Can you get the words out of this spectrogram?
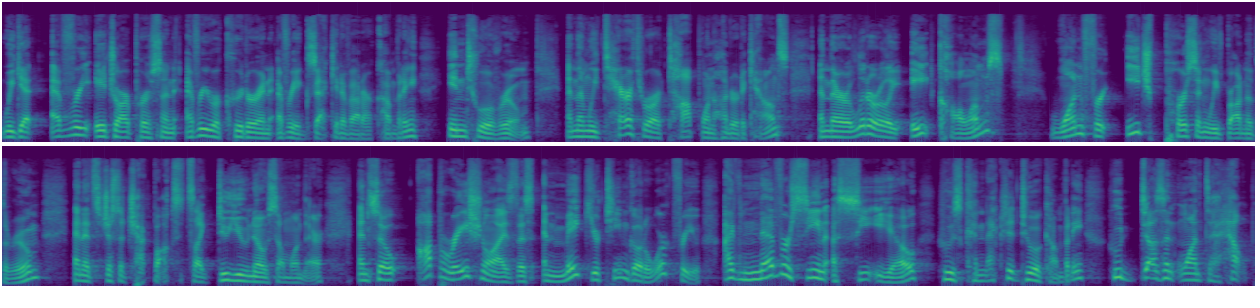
we get every HR person, every recruiter, and every executive at our company into a room. And then we tear through our top 100 accounts, and there are literally eight columns one for each person we've brought into the room. And it's just a checkbox. It's like, do you know someone there? And so operationalize this and make your team go to work for you. I've never seen a CEO who's connected to a company who doesn't want to help.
